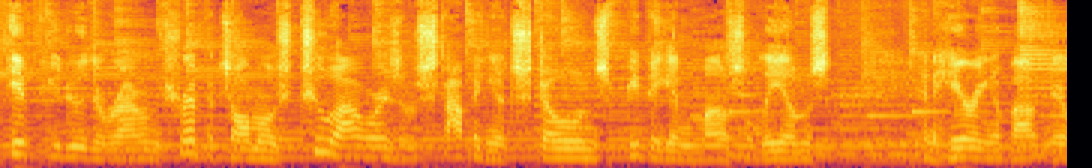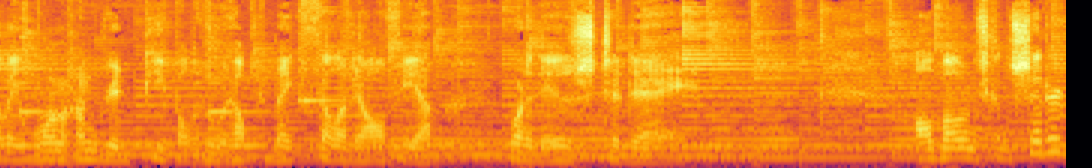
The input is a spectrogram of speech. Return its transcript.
If you do the round trip, it's almost two hours of stopping at stones, peeping in mausoleums, and hearing about nearly 100 people who helped make Philadelphia what it is today. All Bones Considered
